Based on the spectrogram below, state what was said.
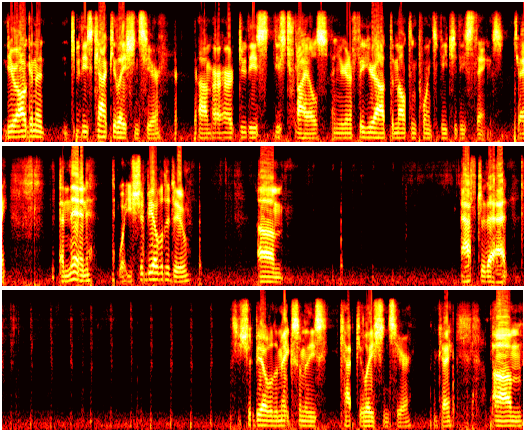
you're all going to do these calculations here, um, or, or do these these trials, and you're going to figure out the melting points of each of these things. Okay, and then what you should be able to do. Um, after that, you should be able to make some of these calculations here. Okay. Um,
